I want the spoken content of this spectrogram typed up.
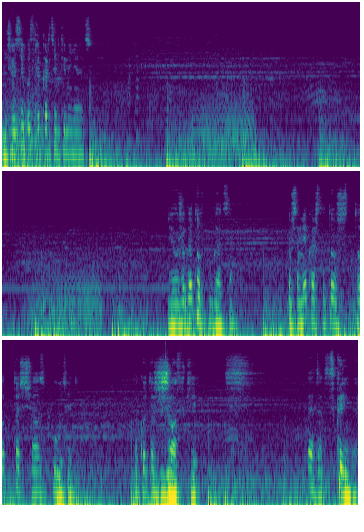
Ничего себе быстро картинки меняются. Я уже готов пугаться. Потому что мне кажется, то что-то сейчас будет. Какой-то жесткий этот скример.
